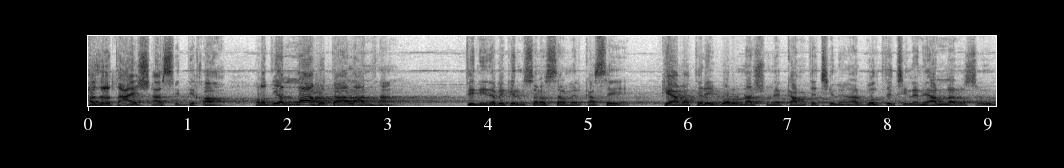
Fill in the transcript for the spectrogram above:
হজরত আয়েশা সিদ্দিকা রদি আল্লাহ আনহা, তিনি নবী করিম সাল্লামের কাছে কেয়ামতের এই বর্ণনা শুনে কামতেছিলেন আর বলতেছিলেন, হে আল্লাহ রসুল,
